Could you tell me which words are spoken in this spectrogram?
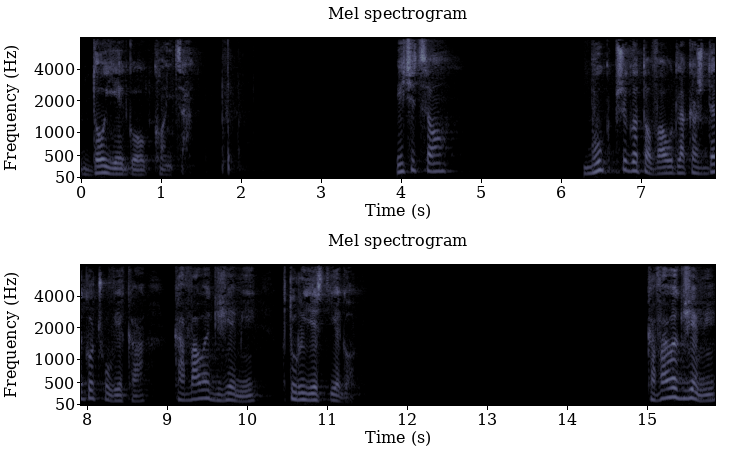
do jego końca. Wiecie co? Bóg przygotował dla każdego człowieka kawałek ziemi, który jest jego. Kawałek ziemi,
